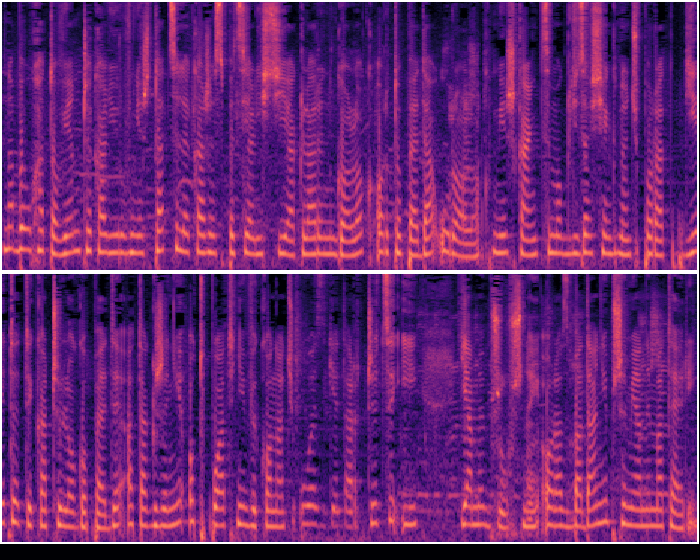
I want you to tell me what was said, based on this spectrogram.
Na Bełchatowian czekali również tacy lekarze specjaliści jak laryngolog, ortopeda, urolog. Mieszkańcy mogli zasięgnąć porad dietetyka czy logopedy, a także nieodpłatnie wykonać USG tarczycy i jamy brzusznej oraz badanie przemiany materii.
